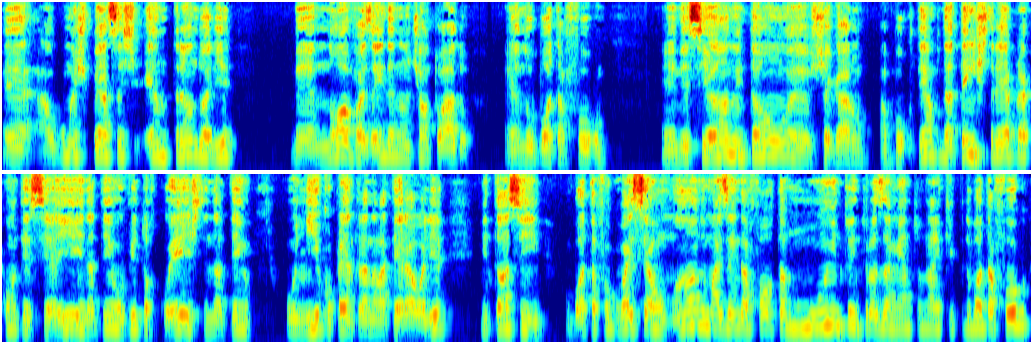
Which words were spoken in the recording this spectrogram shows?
é, algumas peças entrando ali é, novas ainda não tinham atuado é, no Botafogo é, nesse ano, então chegaram há pouco tempo, ainda tem estreia para acontecer aí, ainda tem o Vitor Cuesta, ainda tem o Nico para entrar na lateral ali, então assim, o Botafogo vai se arrumando, mas ainda falta muito entrosamento na equipe do Botafogo,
